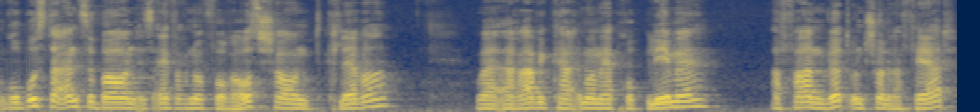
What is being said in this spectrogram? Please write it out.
robuster anzubauen ist einfach nur vorausschauend clever weil Arabica immer mehr Probleme erfahren wird und schon erfährt.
